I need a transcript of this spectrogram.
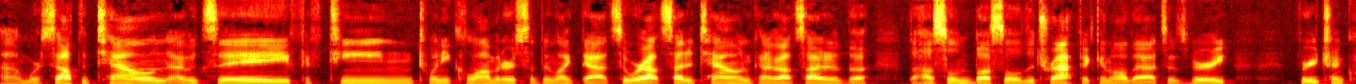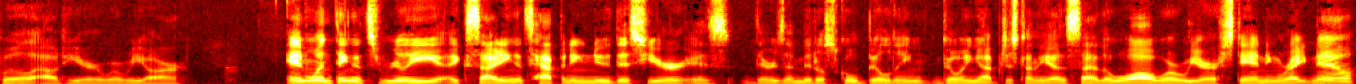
Um, we're south of town, I would say 15, 20 kilometers, something like that. So we're outside of town, kind of outside of the, the hustle and bustle, the traffic, and all that. So it's very, very tranquil out here where we are. And one thing that's really exciting that's happening new this year is there's a middle school building going up just on the other side of the wall where we are standing right now.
